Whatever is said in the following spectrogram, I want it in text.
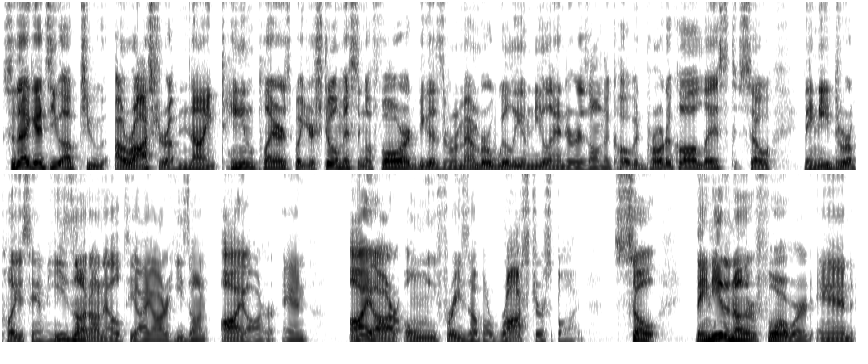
So that gets you up to a roster of 19 players, but you're still missing a forward because remember, William Nylander is on the COVID protocol list, so they need to replace him. He's not on LTIR, he's on IR, and IR only frees up a roster spot. So they need another forward, and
